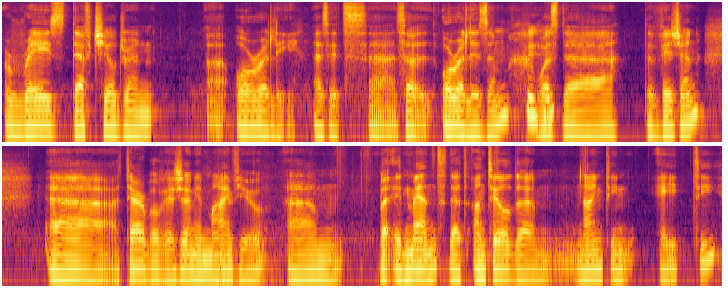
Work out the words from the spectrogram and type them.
raise deaf children uh, orally as it's uh, so oralism was the the vision uh, terrible vision in my view um, but it meant that until the 1980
